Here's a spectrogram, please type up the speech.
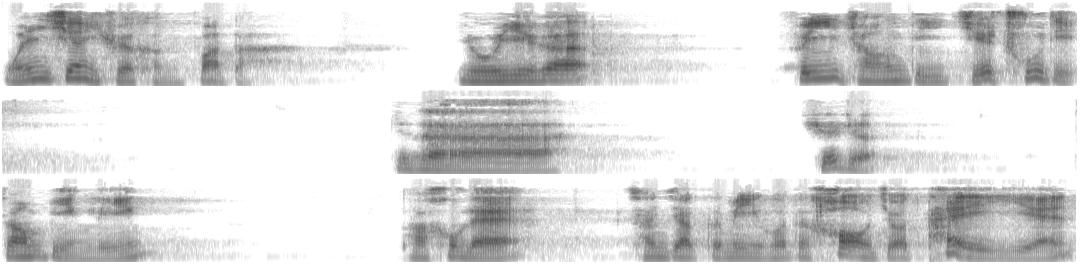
文献学很发达，有一个非常的杰出的这个学者张炳麟，他后来参加革命以后，他号叫太炎。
